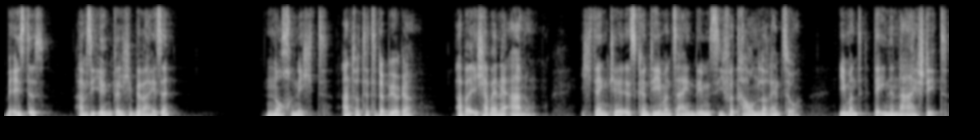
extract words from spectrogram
Wer ist es? Haben Sie irgendwelche Beweise? Noch nicht, antwortete der Bürger. Aber ich habe eine Ahnung. Ich denke, es könnte jemand sein, dem Sie vertrauen, Lorenzo. Jemand, der Ihnen nahe steht.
